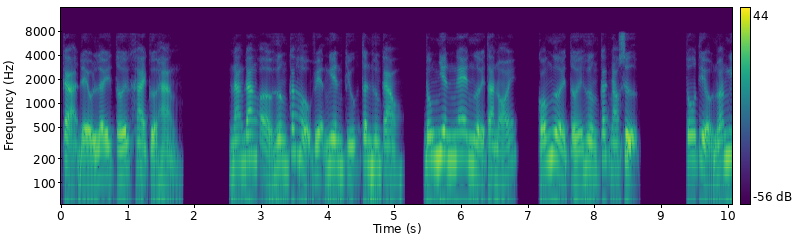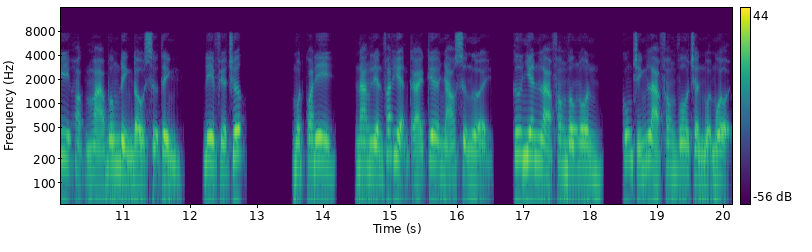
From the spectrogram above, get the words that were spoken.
cả đều lấy tới khai cửa hàng. Nàng đang ở hương các hậu viện nghiên cứu tân hương cao, đồng nhiên nghe người ta nói, có người tới hương các náo sự. Tô Tiểu Loan nghi hoặc mà buông đỉnh đầu sự tình, đi phía trước. Một qua đi, nàng liền phát hiện cái kia nháo sự người, cư nhiên là phong vông nôn, cũng chính là phong vô trần muội muội.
